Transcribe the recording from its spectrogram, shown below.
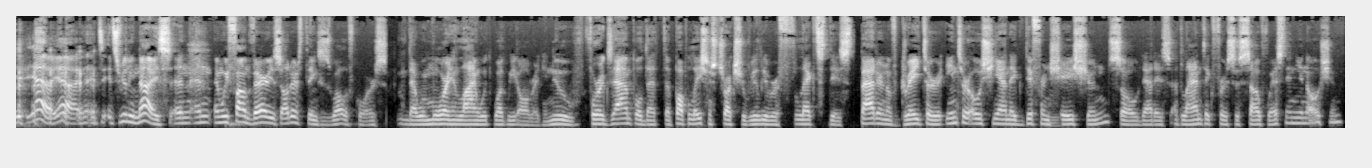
yeah, yeah, and it's it's really nice, and and and we found various other things as well, of course, that were more in line with what we already knew. For example, that the population structure really reflects this pattern of greater interoceanic differentiation. So that is Atlantic versus Southwest Indian Ocean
